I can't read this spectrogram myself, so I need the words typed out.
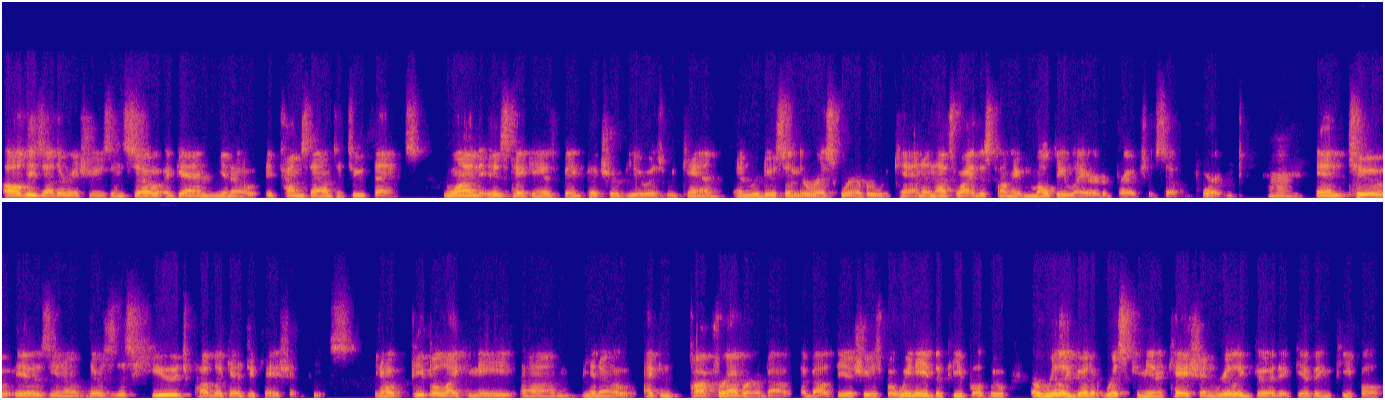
all these other issues and so again you know it comes down to two things one is taking as big picture view as we can and reducing the risk wherever we can. And that's why this kind of multi-layered approach is so important. Uh-huh. And two is, you know, there's this huge public education piece. You know, people like me, um, you know, I can talk forever about about the issues, but we need the people who are really good at risk communication, really good at giving people,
